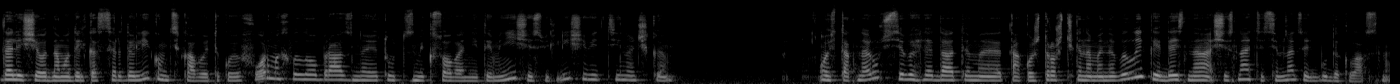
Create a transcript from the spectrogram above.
Далі ще одна моделька з сердоліком, цікавої такої форми хвилеобразної. Тут зміксовані темніші, світліші відтіночки. Ось так на ручці виглядатиме. Також трошечки на мене великий, десь на 16-17 буде класно.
